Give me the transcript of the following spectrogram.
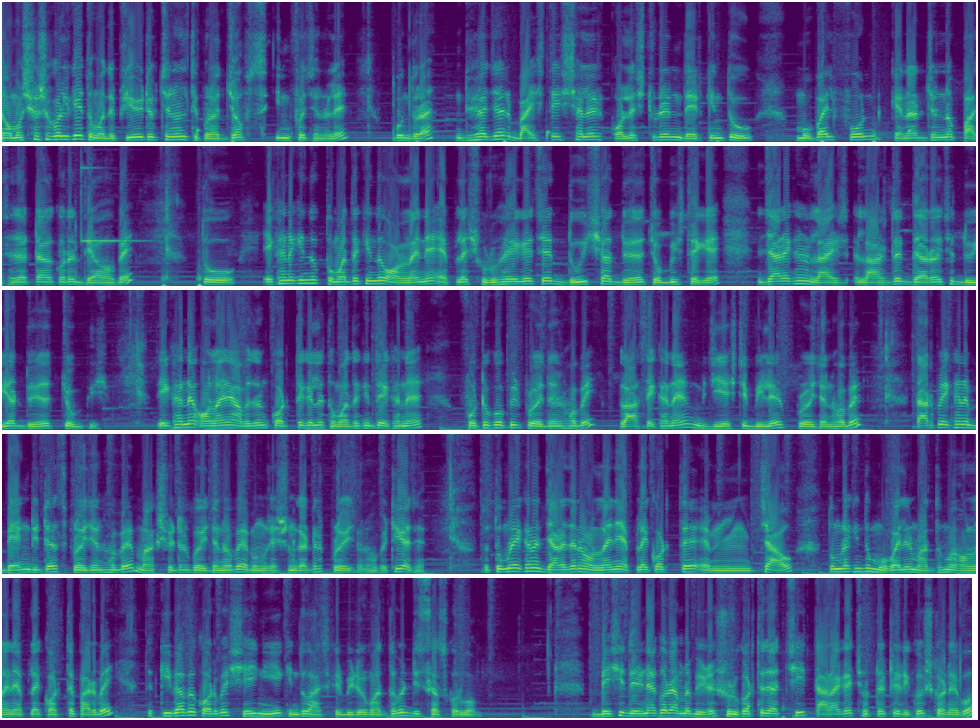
নমস্কার সকলকে তোমাদের প্রিয় YouTube channel Tripura jobs info চ্যানেলে। বন্ধুরা, দুই হাজার বাইশ তেইশ সালের কলেজ স্টুডেন্টদের কিন্তু মোবাইল ফোন কেনার জন্য পাঁচ হাজার টাকা করে দেওয়া হবে। তো এখানে কিন্তু তোমাদের কিন্তু অনলাইনে অ্যাপ্লাই শুরু হয়ে গেছে দুই সাত দুই থেকে, যার এখানে লাস্ট ডেট দেওয়া রয়েছে দুই আট দুই এখানে অনলাইনে আবেদন করতে গেলে তোমাদের কিন্তু এখানে ফটোকপির প্রয়োজন হবে প্লাস এখানে জিএসটি বিলের প্রয়োজন হবে। তারপর এখানে ব্যাংক ডিটেলস প্রয়োজন হবে মার্কশিটের প্রয়োজন হবে এবং রেশন কার্ডের প্রয়োজন হবে, ঠিক আছে? তো তোমরা এখানে যারা যারা অনলাইনে অ্যাপ্লাই করতে চাও, তোমরা কিন্তু মোবাইলের মাধ্যমে অনলাইনে অ্যাপ্লাই করতে পারবে। তো কীভাবে করবে সেই নিয়ে কিন্তু আজকের ভিডিওর মাধ্যমে ডিসকাস করব। বেশি দেরি না করে আমরা ভিডিও শুরু করতে যাচ্ছি। তার আগে ছোট্ট একটি রিকোয়েস্ট করে নেব।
